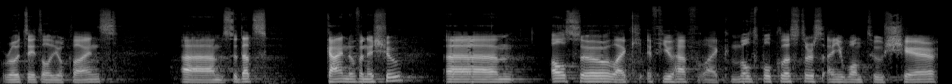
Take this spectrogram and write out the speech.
rotate all your clients. Um, so that's kind of an issue. Um, also, like if you have like multiple clusters and you want to share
